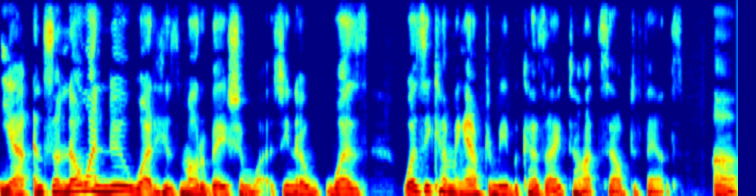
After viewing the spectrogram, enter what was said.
yet, and so no one knew what his motivation was. You know, was was he coming after me because I taught self defense? Uh,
